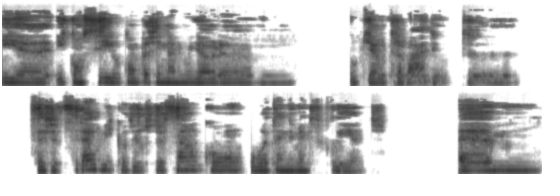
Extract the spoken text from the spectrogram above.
e, uh, e consigo compaginar melhor um, o que é o trabalho de, seja de cerâmica ou de ilustração, com o atendimento de clientes. Um,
